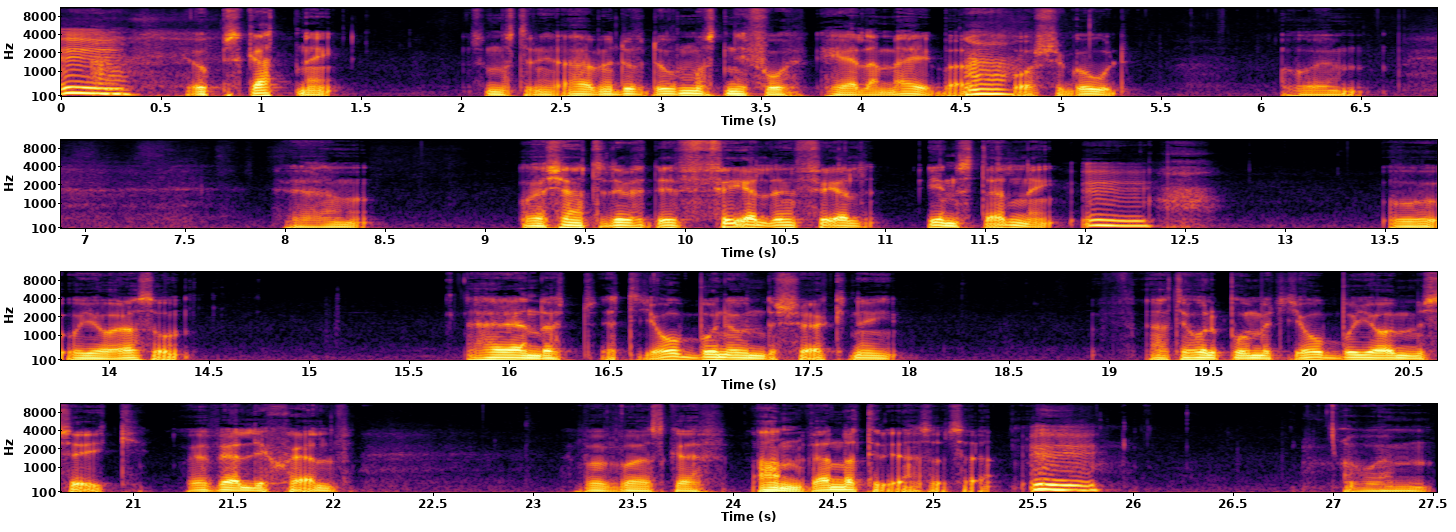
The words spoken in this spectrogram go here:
Mm. uppskattning. Så måste ni, ja, men då, då måste ni få hela mig bara. Ja. Varsågod. Och, ehm, och jag känner att det, det är fel, det är en fel inställning Mm. att, att göra så. Det här är ändå ett, ett jobb och en undersökning. Att jag håller på med ett jobb och gör musik. Och jag väljer själv vad, vad jag ska använda till det så att säga. Mm. Och, ehm,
